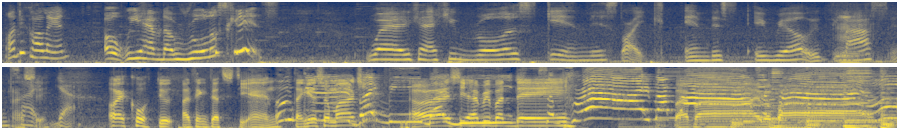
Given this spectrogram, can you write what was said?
What do you call it again? Oh, we have the roller skates, where you can actually roller skate in this like in this area with mm, glass I inside. Yeah. Alright, cool, dude. I think that's the end. Thank you so much. Bye, bye. Alright, see everybody. Subscribe. Bye Bye bye. Bye bye.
